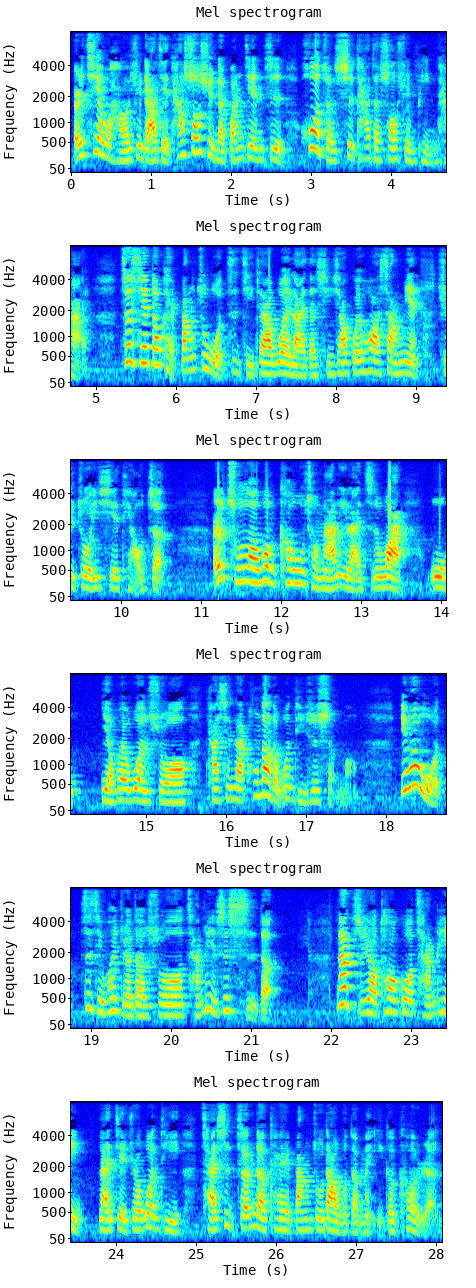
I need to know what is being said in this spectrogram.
而且我还会去了解他搜寻的关键字，或者是他的搜寻平台，这些都可以帮助我自己在未来的行销规划上面去做一些调整。而除了问客户从哪里来之外，我也会问说他现在碰到的问题是什么，因为我自己会觉得说产品是死的。那只有透过产品来解决问题，才是真的可以帮助到我的每一个客人。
